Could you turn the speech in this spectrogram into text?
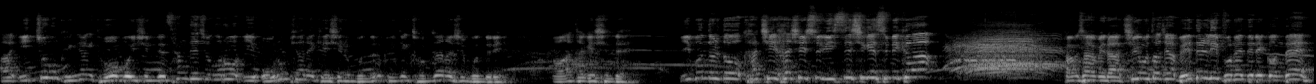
아 이쪽은 굉장히 더워 보이시는데 상대적으로 이 오른편에 계시는 분들은 굉장히 점잖으신 분들이 어, 앉아 계신데 이분들도 같이 하실 수 있으시겠습니까? 네! 감사합니다. 지금부터 제가 메들리 보내드릴 건데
